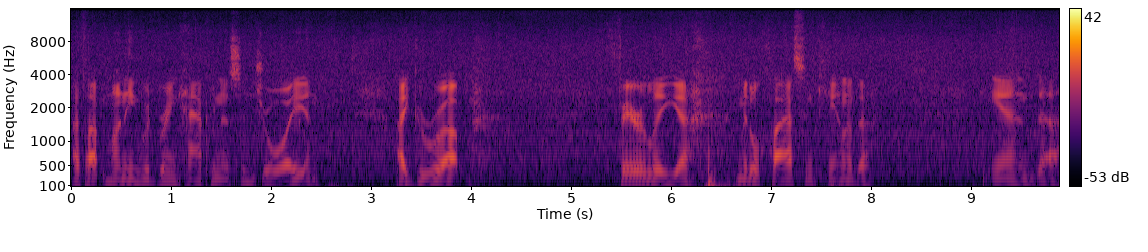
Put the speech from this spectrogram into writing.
I thought money would bring happiness and joy. And I grew up fairly uh, middle class in Canada. And uh,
